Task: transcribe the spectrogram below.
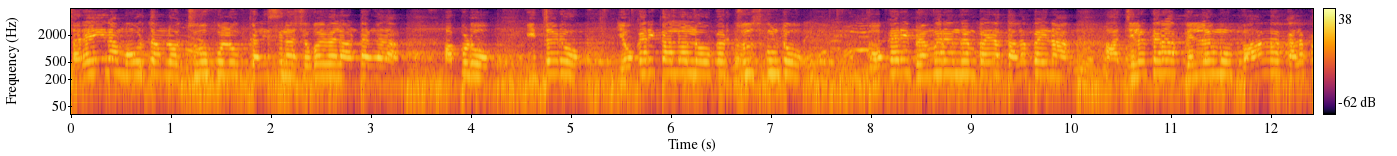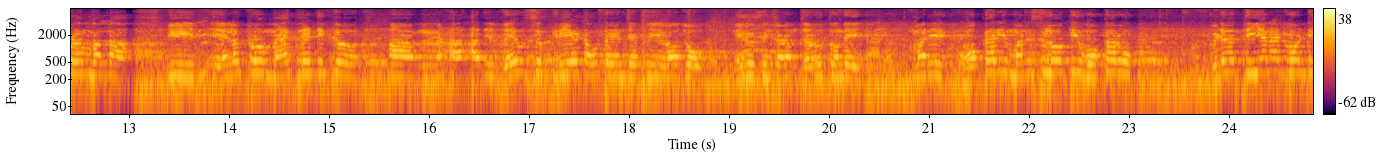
సరైన ముహూర్తంలో చూపులు కలిసిన శుభవేళ అంటాం కదా. అప్పుడు ఇద్దరు ఒకరి కళ్ళల్లో ఒకరు చూసుకుంటూ ఒకరి బ్రహ్మరంధ్రం పైన తలపైన ఆ జీలకర్ర బెల్లము బాగా కలపడం వల్ల ఈ ఎలక్ట్రో మ్యాగ్నెటిక్ అది వేవ్స్ క్రియేట్ అవుతాయని చెప్పి ఈరోజు నిరూపించడం జరుగుతుంది. మరి ఒకరి మనసులోకి ఒకరు విడతీయనటువంటి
